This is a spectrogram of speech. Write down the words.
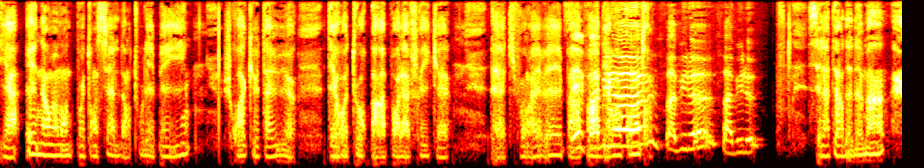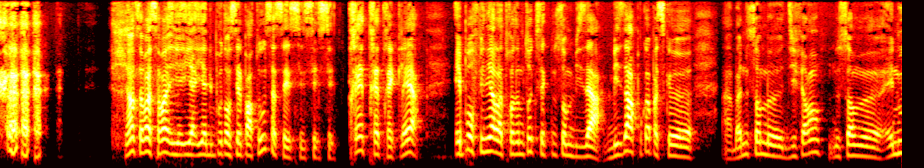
il y a énormément de potentiel dans tous les pays. Je crois que tu as eu euh, des retours par rapport à l'Afrique euh, euh, qui font rêver, par C'est rapport à des fabuleux, rencontres. fabuleux, fabuleux. C'est la terre de demain. Non, ça va, ça va. Il y, a- il y a du potentiel partout. Ça, c'est- c'est c'est- c'est très, très, très clair. Et pour finir, la troisième truc, c'est que nous sommes bizarres. Bizarres, pourquoi? Parce que ah, bah, nous sommes euh, différents. Nous sommes euh, et nous,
